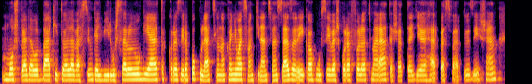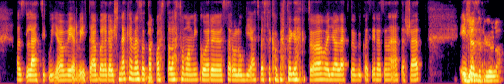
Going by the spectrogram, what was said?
most például bárkitől leveszünk egy vírusszerológiát, akkor azért a populációnak a 80-90%-a 20 éves kora fölött már átesett egy herpes fertőzésen. Az látszik ugye a vérvételből, legalábbis nekem ez a tapasztalatom, amikor szerológiát veszek a betegektől, hogy a legtöbbük azért ezen átesett. És Igen, ez... de például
